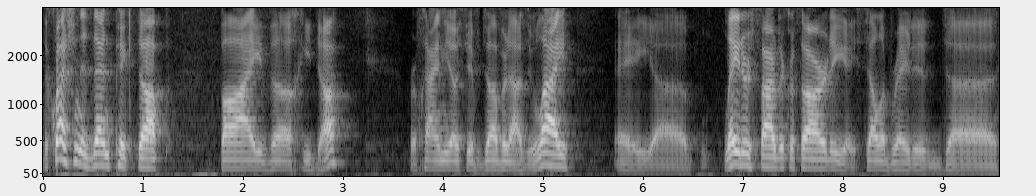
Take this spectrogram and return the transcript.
The question is then picked up by the Chida, Rav Chaim Yosef David Azulai, a uh, later Sephardic authority, a celebrated, uh,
